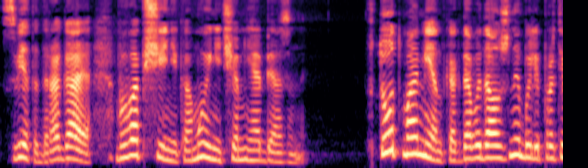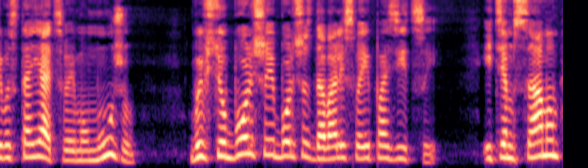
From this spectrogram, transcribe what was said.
Света, дорогая, вы вообще никому и ничем не обязаны. В тот момент, когда вы должны были противостоять своему мужу, вы все больше и больше сдавали свои позиции и тем самым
